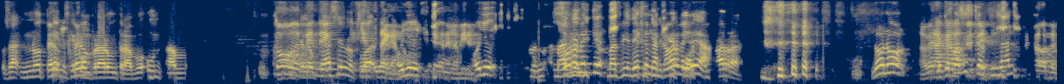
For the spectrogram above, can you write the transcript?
o sea, no pero, tienes que pero, comprar un trabo, un trabo todo Porque depende de quién quién traigan, oye, ¿no? quién en la mira. Oye, pues, más solamente bien, más bien déjenme acabar la idea. No, no. A ver, lo que pasa Pepe. es que al final acaba,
